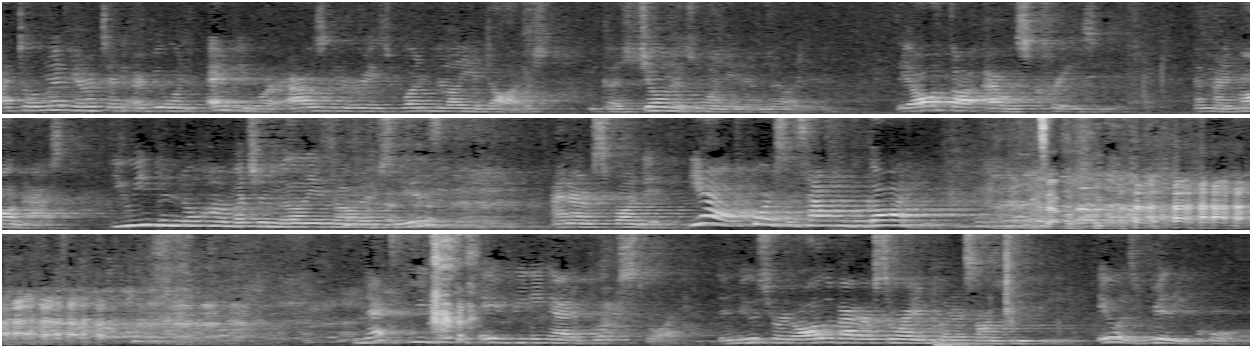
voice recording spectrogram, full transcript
I told my parents and everyone everywhere I was going to raise $1 million because Jonah's one in a million. They all thought I was crazy. And my mom asked, know how much a million dollars is? And I responded, yeah, of course, it's half a Bugatti. It's half a Next, we did a reading at a bookstore. The news heard all about our story and put us on TV. It was really cool.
